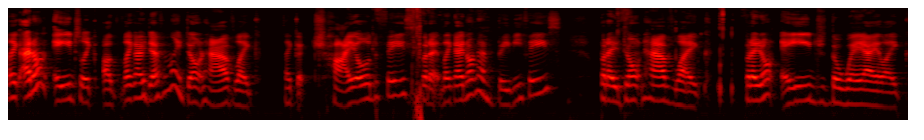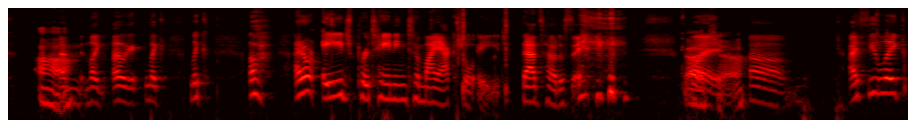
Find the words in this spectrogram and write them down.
Like I don't age like uh, like I definitely don't have like like a child face, but I, like I don't have baby face, but I don't have like, but I don't age the way I like Uh-huh. um, like I like like like uh, I don't age pertaining to my actual age. That's how to say. it. Gotcha. But um, I feel like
